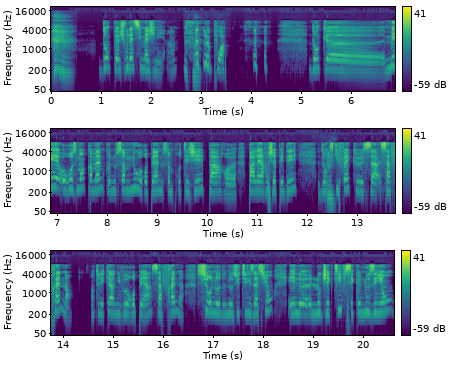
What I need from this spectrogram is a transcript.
Donc, euh, je vous laisse imaginer hein, le poids. Donc, euh, mais heureusement quand même que nous sommes, nous Européens, nous sommes protégés par, euh, par la RGPD. Donc, ce hmm. qui fait que ça, ça freine en tous les cas au niveau européen, ça freine sur nos, nos utilisations et l'objectif c'est que nous ayons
